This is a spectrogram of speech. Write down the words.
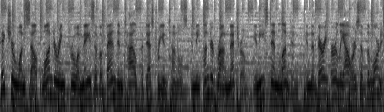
Picture oneself wandering through a maze of abandoned tiled pedestrian tunnels in the underground metro in East End London in the very early hours of the morning.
